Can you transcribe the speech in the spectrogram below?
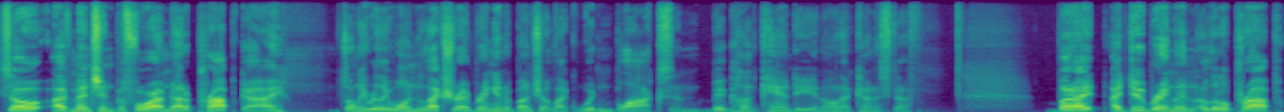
So I've mentioned before I'm not a prop guy. It's only really one lecture I bring in a bunch of like wooden blocks and big hunk candy and all that kind of stuff. But I, I do bring in a little prop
